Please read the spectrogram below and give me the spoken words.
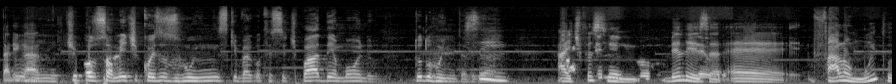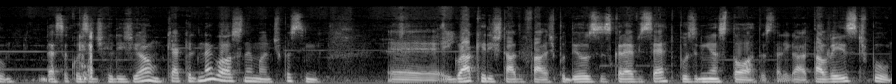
tá ligado? Uhum, tipo, somente coisas ruins que vai acontecer. Tipo, ah, demônio. Tudo ruim, tá ligado? Sim. Aí, tipo assim, beleza, é, falam muito dessa coisa de religião, que é aquele negócio, né, mano? Tipo assim, é, igual aquele estado que fala, tipo, Deus escreve certo por linhas tortas, tá ligado? Talvez, tipo,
